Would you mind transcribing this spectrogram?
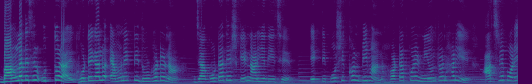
বাংলাদেশের উত্তরায় ঘটে গেল এমন একটি দুর্ঘটনা যা গোটা দেশকে নাড়িয়ে দিয়েছে। একটি প্রশিক্ষণ বিমান হঠাৎ করে নিয়ন্ত্রণ হারিয়ে আছড়ে পড়ে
